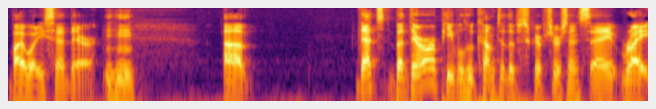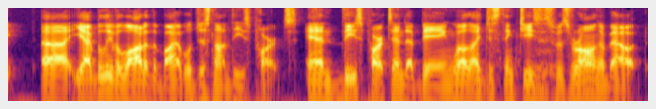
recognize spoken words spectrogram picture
by what he said there. hmm Uh, that's but there are people who come to the scriptures and say, right, uh, yeah, I believe a lot of the Bible, just not these parts. And these parts end up being, well, I just think Jesus was wrong about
